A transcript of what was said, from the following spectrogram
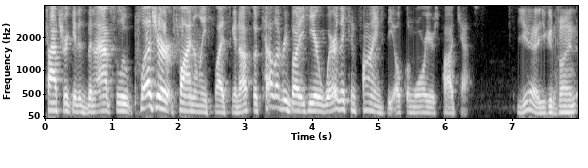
Patrick, it has been an absolute pleasure finally slicing it up. So tell everybody here where they can find the Oakland Warriors podcast. Yeah, you can find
